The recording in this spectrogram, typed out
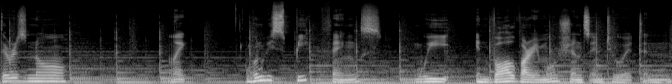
there is no like when we speak things, we involve our emotions into it and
